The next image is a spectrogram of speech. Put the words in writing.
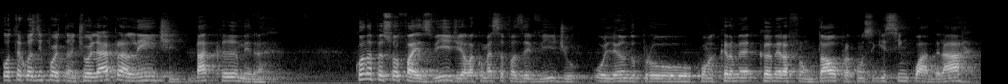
Outra coisa importante, olhar para a lente da câmera. Quando a pessoa faz vídeo, ela começa a fazer vídeo olhando pro, com a câmera frontal para conseguir se enquadrar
